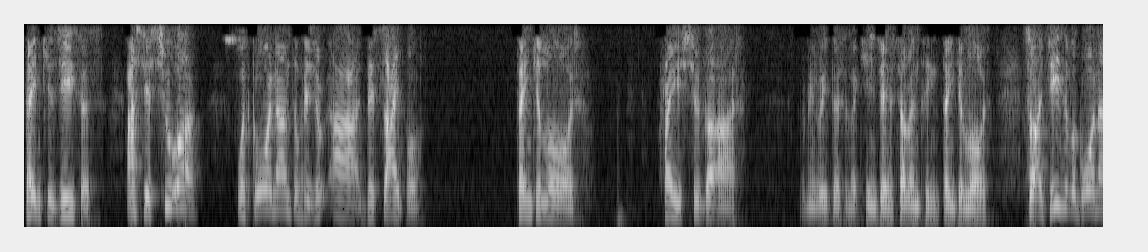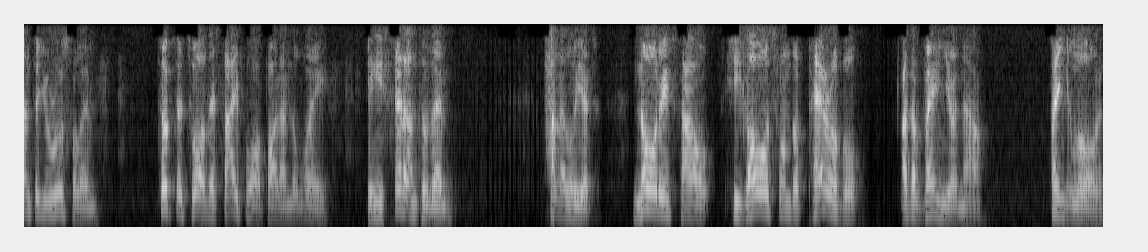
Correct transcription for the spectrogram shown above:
Thank you, Jesus. As Yeshua was going on to his uh, disciple, thank you, Lord. Praise you, God. Let me read this in the King James 17. Thank you, Lord. So as Jesus was going on to Jerusalem, took the twelve disciples apart on the way, and he said unto them, Hallelujah. Notice how he goes from the parable of the vineyard now. Thank you, Lord.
